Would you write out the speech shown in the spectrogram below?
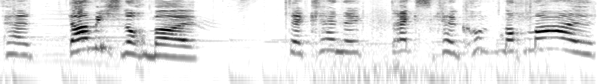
Verdammt ich noch mal. Der kleine Dreckskerl kommt noch mal.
